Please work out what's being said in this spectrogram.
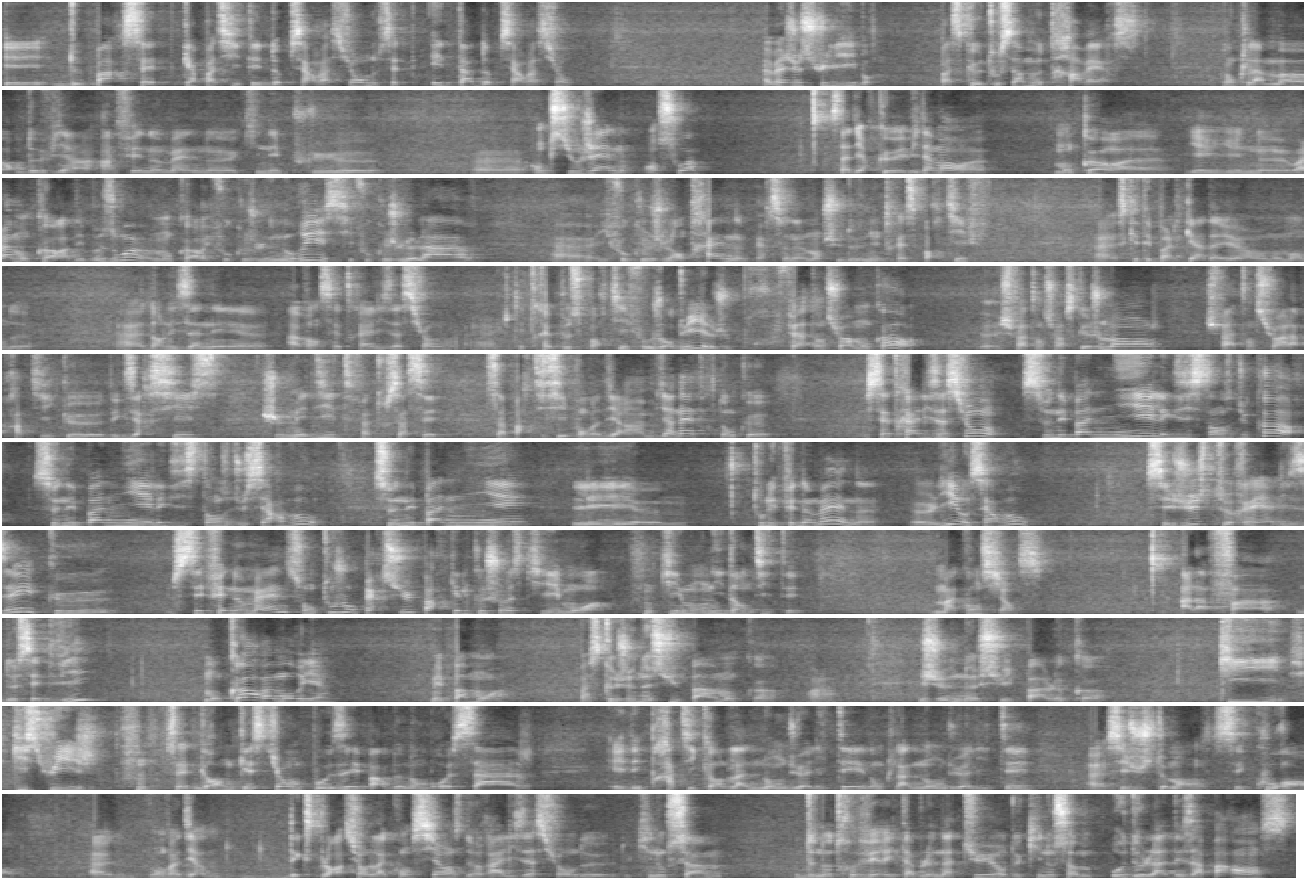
Et de par cette capacité d'observation, de cet état d'observation, eh ben je suis libre. Parce que tout ça me traverse. Donc la mort devient un phénomène euh, qui n'est plus euh, anxiogène en soi. C'est-à-dire que évidemment, euh, mon corps, euh, a voilà, mon corps a des besoins. Mon corps, il faut que je le nourrisse, il faut que je le lave, il faut que je l'entraîne. Personnellement, je suis devenu très sportif, ce qui n'était pas le cas d'ailleurs au moment de, dans les années avant cette réalisation. J'étais très peu sportif. Aujourd'hui, je fais attention à mon corps. je fais attention à ce que je mange, je fais attention à la pratique d'exercice, je médite. Enfin, tout ça, ça participe, on va dire, à un bien-être. Donc euh, cette réalisation, ce n'est pas nier l'existence du corps, ce n'est pas nier l'existence du cerveau, ce n'est pas nier euh, tous les phénomènes euh, liés au cerveau. C'est juste réaliser que ces phénomènes sont toujours perçus par quelque chose qui est moi, qui est mon identité, ma conscience. À la fin de cette vie, mon corps va mourir, mais pas moi. Parce que je ne suis pas mon corps. Voilà. Je ne suis pas le corps. Qui, qui suis-je Cette grande question posée par de nombreux sages et des pratiquants de la non-dualité. Donc la non-dualité, euh, c'est justement ces courants, euh, on va dire, d'exploration de la conscience, de réalisation de, de, qui nous sommes, de notre véritable nature, de qui nous sommes au-delà des apparences,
